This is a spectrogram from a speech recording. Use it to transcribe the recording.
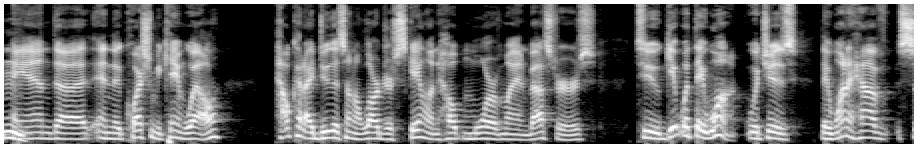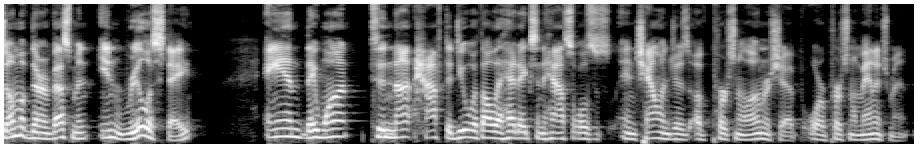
Hmm. And, uh, and the question became, well, how could I do this on a larger scale and help more of my investors to get what they want, which is they want to have some of their investment in real estate and they want to not have to deal with all the headaches and hassles and challenges of personal ownership or personal management.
